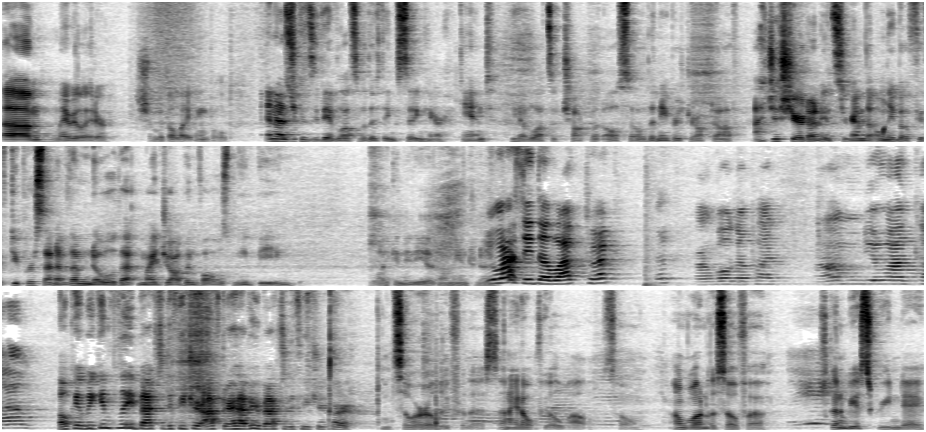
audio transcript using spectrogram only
Um, maybe later. Show me the lightning bolt. And as you can see, they have lots of other things sitting here. And we have lots of chocolate also. The neighbors dropped off. I just shared on Instagram that only about 50% of them know that my job involves me being like an idiot on the internet. You want to see the electric? I'm going to put, um, you want to come? Okay, we can play Back to the Future after. I have your Back to the Future card. It's so early for this, and I don't feel well, so I'm going to the sofa. It's gonna be a screen day.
